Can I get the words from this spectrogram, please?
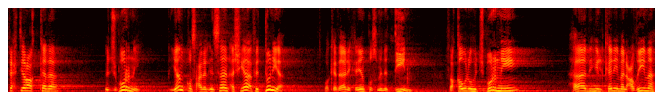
في احتراق كذا اجبرني. ينقص على الإنسان أشياء في الدنيا وكذلك ينقص من الدين. فقوله اجبرني هذه الكلمة العظيمة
